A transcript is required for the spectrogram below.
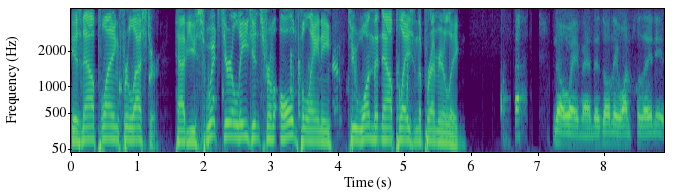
is now playing for Leicester. Have you switched your allegiance from old Fellaini to one that now plays in the Premier League? no way, man. There's only one Fellaini.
